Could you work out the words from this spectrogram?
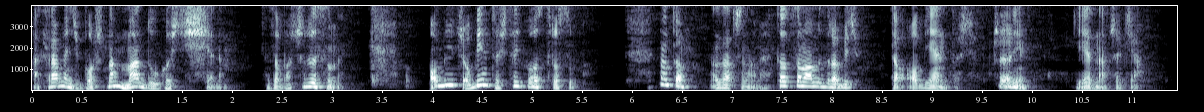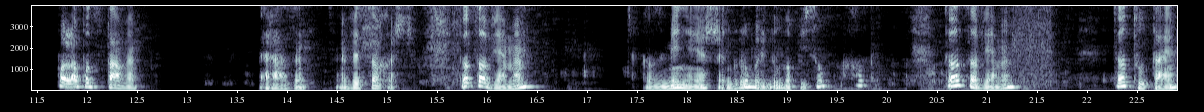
A krawędź boczna ma długość 7. Zobacz rysunek. Oblicz objętość tego ostrosłupa. No to zaczynamy. To co mamy zrobić? To objętość, czyli 1 trzecia pola podstawy razy wysokość. To co wiemy, tylko zmienię jeszcze grubość długopisu. Hop. To co wiemy, to tutaj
